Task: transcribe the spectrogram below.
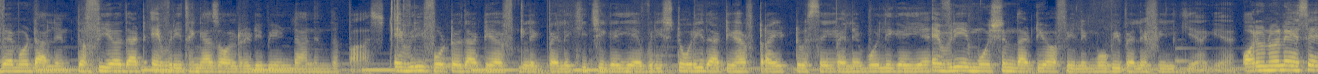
वेमो डालिन the fear that everything has already been done in the past every photo that you have click पहले खींची गई है. Every story that you have tried to say पहले बोली गई है. Every emotion that you are feeling वो भी पहले फील किया गया है. और उन्होंने ऐसे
